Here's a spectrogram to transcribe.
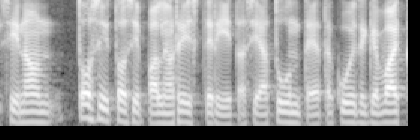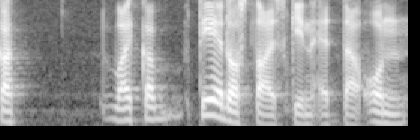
siinä on tosi tosi paljon ristiriitaisia tunteita kuitenkin, vaikka vaikka tiedostaiskin, että on,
